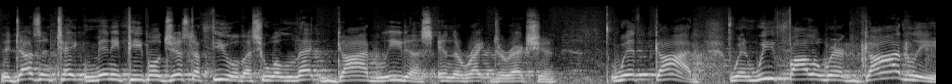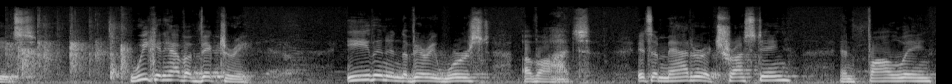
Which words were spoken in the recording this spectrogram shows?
It doesn't take many people, just a few of us, who will let God lead us in the right direction. With God, when we follow where God leads, we can have a victory, even in the very worst of odds. It's a matter of trusting and following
